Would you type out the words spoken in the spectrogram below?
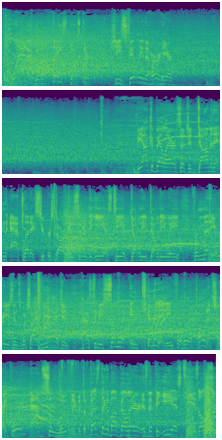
Planted with a facebuster. She's feeling the hurt here. Bianca Belair, such a dominant and athletic superstar, considered the EST of WWE for many reasons, which I imagine has to be somewhat intimidating for her opponents, right, Corey? Absolutely, but the best thing about Belair is that the EST is also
